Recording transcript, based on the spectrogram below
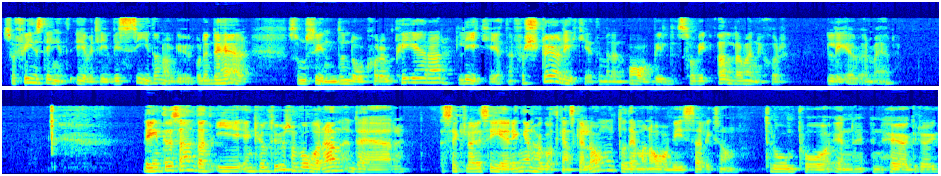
så finns det inget evigt liv vid sidan av Gud. Och det är det här som synden då korrumperar likheten, förstör likheten med den avbild som vi alla människor lever med. Det är intressant att i en kultur som våran där sekulariseringen har gått ganska långt och där man avvisar liksom tron på en, en högre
